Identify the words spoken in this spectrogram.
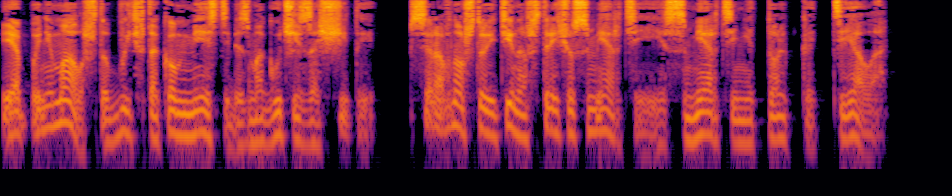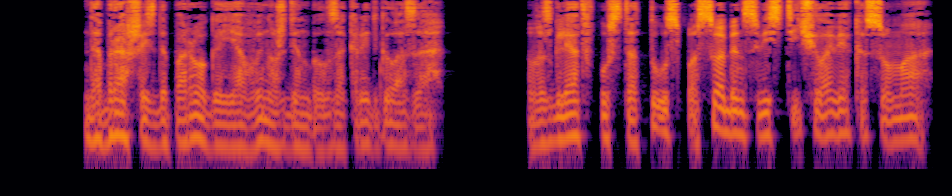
Я понимал, что быть в таком месте без могучей защиты все равно, что идти навстречу смерти, и смерти не только тело. Добравшись до порога, я вынужден был закрыть глаза. Взгляд в пустоту способен свести человека с ума.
